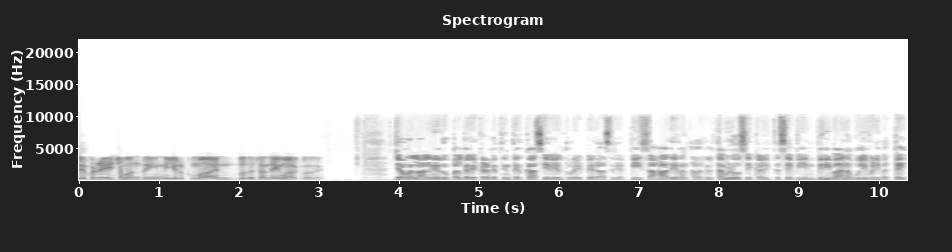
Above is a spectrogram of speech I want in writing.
லிவரேஜ் வந்து இன்னும் இருக்குமா என்பது சந்தேகமா இருக்கிறது. ஜவஹர்லால் நேரு பல்கலைக்கழகத்தின் தெற்காசியவியல் துறை பேராசிரியர் பி. சகாதேவன் அவர்கள் தமிழோசைக்கு அளித்த செவ்வியின் விரிவான ஒலி வடிவத்தை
